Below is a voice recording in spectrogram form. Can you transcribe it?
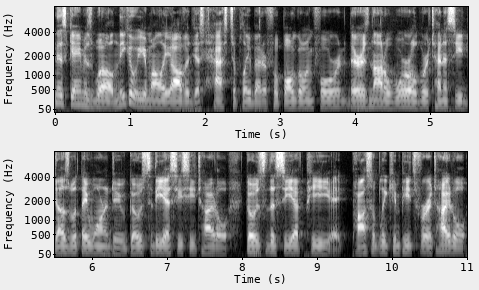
this game as well, Nico Iamaleava just has to play better football going forward. There is not a world where Tennessee does what they want to do, goes to the SEC title, goes to the CFP, possibly competes for a title,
